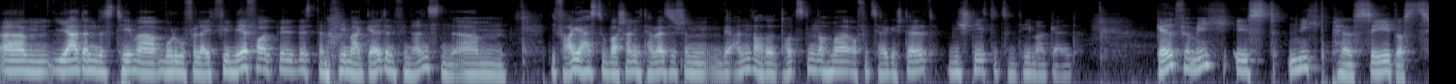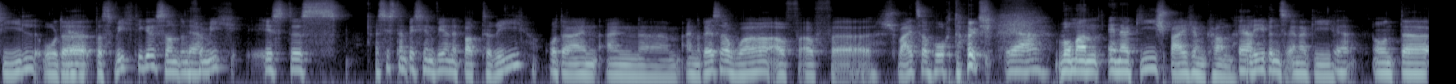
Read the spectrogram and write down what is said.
Ähm, ja, dann das Thema, wo du vielleicht viel mehr Vorbild bist, beim Thema Geld und Finanzen. Ähm, die Frage hast du wahrscheinlich teilweise schon beantwortet, trotzdem nochmal offiziell gestellt. Wie stehst du zum Thema Geld? Geld für mich ist nicht per se das Ziel oder ja. das Wichtige, sondern ja. für mich ist es es ist ein bisschen wie eine Batterie oder ein, ein, ähm, ein Reservoir auf, auf äh, Schweizer Hochdeutsch, ja. wo man Energie speichern kann, ja. Lebensenergie. Ja. Und äh,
